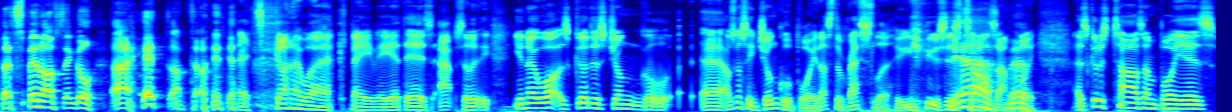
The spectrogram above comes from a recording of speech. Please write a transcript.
that spin-off single, a hit. I'm telling you, it's gonna work, baby. It is absolutely. You know what? As good as Jungle, uh, I was gonna say Jungle Boy. That's the wrestler who uses Yeah, Tarzan yeah. Boy. As good as Tarzan Boy is,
